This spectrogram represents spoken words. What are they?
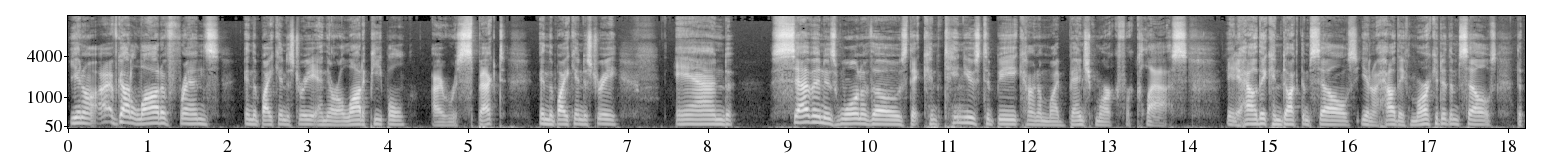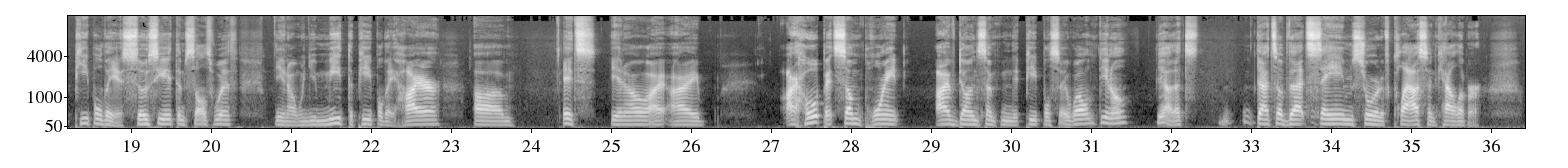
you know I've got a lot of friends in the bike industry, and there are a lot of people I respect in the bike industry, and seven is one of those that continues to be kind of my benchmark for class in how they conduct themselves, you know, how they've marketed themselves, the people they associate themselves with. You know, when you meet the people they hire, um, it's you know, I, I I hope at some point I've done something that people say, well, you know, yeah, that's that's of that same sort of class and caliber.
